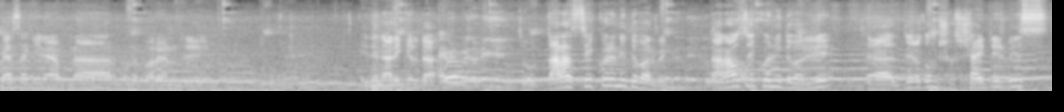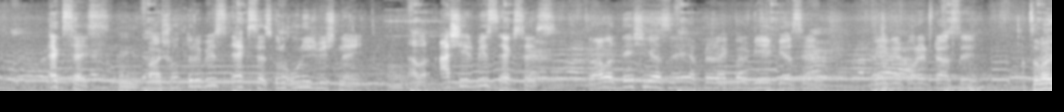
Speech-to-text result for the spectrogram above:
বেচা কিনে আপনার মনে করেন যে যে নারিকেলটা তো তারা চেক করে নিতে পারবে। তারাও চেক করে নিতে পারবে যেরকম ষাটের বিশ এক সাইজ বা সত্তর বিশ এক সাইজ কোনো উনিশ বিশ নেই। আবার আশির বিশ এক সাইজ তো আবার দেশি আছে আপনার একবার বিএপি আছে বিএপির পরেরটা আছে। আচ্ছা ভাই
